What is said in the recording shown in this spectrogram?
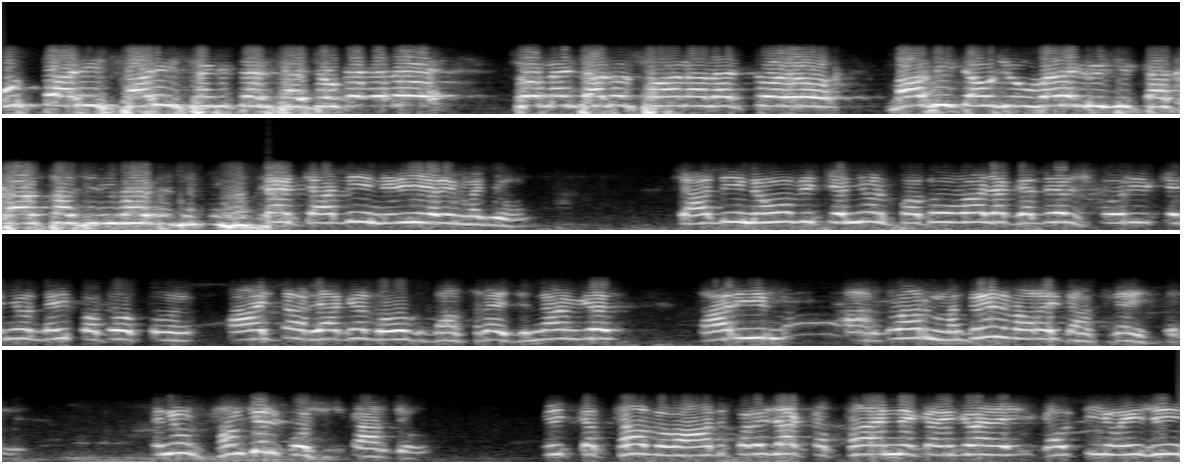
ਉੱਤਾਰੀ ਸਾਰੀ ਸੰਗਤ ਸਹਿਯੋਗ ਕਰੇ ਸੋ ਮੈਂ ਜਾਦੂ ਸਵਾਨਾ ਲੈਤੋ ਹੋਇਓ ਮਾਫੀ ਚਾਹੂੰ ਵਾਹਿਗੁਰੂ ਜੀ ਕਾ ਖਾਲਸਾ, ਸ੍ਰੀ ਵਾਹਿਗੁਰੂ ਜੀ ਕੀ ਫਤਿਹ। ਚਾਲੀ ਨਿਰੀ ਜਿਹੜੇ ਮਜੋ। ਚਾਲੀ ਨੂੰ ਵੀ ਕਈਆਂ ਪਤੋ ਵਾ ਜਾਂ ਗੱਲੇ ਸਟੋਰੀ ਕਈਆਂ ਨਹੀਂ ਪਤੋ ਤੋ ਅੱਜ ਤਾਂ ਕੇ ਲੋਕ ਦੱਸ ਰਹੇ, ਜਿੰਨਾ ਵੀ ਸਾਰੀ ਹਰਦਵਾਰ ਮੰਦਰਾਂ ਦੇ ਹੀ ਦੱਸ ਰਹੇ ਇਸ ਤਰ੍ਹਾਂ ਇਹਨੂੰ ਸਮਝਣ ਕੋਸ਼ਿਸ਼ ਕਰ ਜੋ ਵੀ ਕੱਥਾ ਵਿਵਾਦ ਪੜੇ ਜਾਂ ਕੱਥਾ ਇਹਨੇ ਕਹੇ ਕਿ ਗਲਤੀ ਹੋਈ ਸੀ,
